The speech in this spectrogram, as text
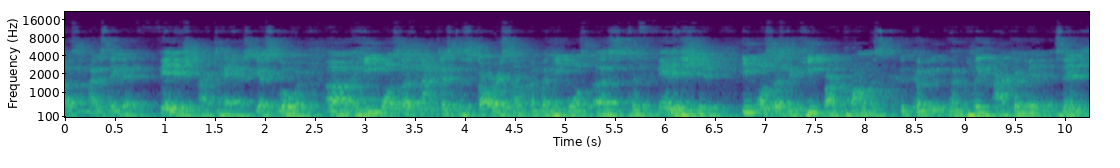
Uh, somebody say that. Finish our task. Yes, Lord. Uh, he wants us not just to start something, but He wants us to finish it. He wants us to keep our promise, to complete our commitments. And,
